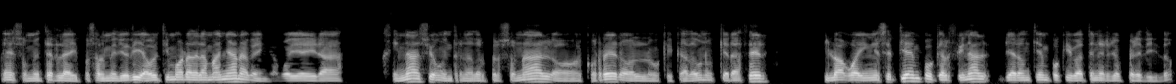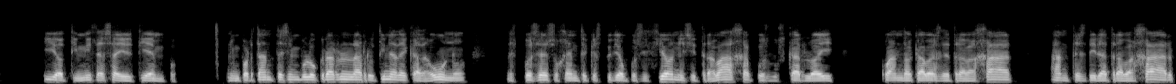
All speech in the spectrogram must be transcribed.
eso, meterle ahí, pues al mediodía, última hora de la mañana, venga, voy a ir a gimnasio, un entrenador personal, o a correr, o a lo que cada uno quiera hacer, y lo hago ahí en ese tiempo, que al final ya era un tiempo que iba a tener yo perdido, y optimizas ahí el tiempo. Lo importante es involucrarlo en la rutina de cada uno, después eso, gente que estudia oposiciones y trabaja, pues buscarlo ahí cuando acabas de trabajar, antes de ir a trabajar,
